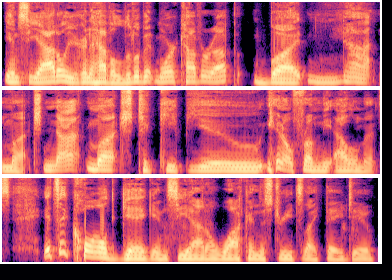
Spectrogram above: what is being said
In Seattle, you're going to have a little bit more cover up, but not much, not much to keep you, you know, from the elements. It's a cold gig in Seattle, walking the streets like they do.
